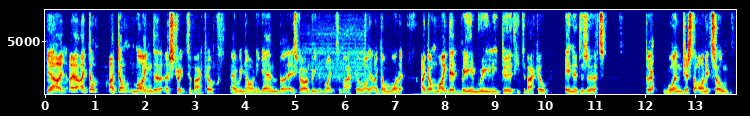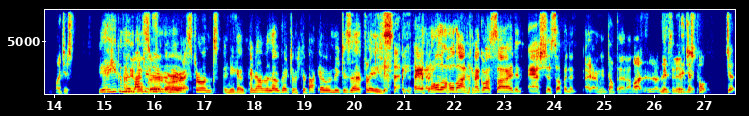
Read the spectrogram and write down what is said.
Yeah, Um, I, I, I don't, I don't mind a, a straight tobacco every now and again, but it's got to be the right tobacco. I, I don't want it. I don't mind it being really dirty tobacco in a dessert, but Yep. one just on its own, I just Yeah, you can imagine dessert you're in a or- restaurant and you go, "Can I have a little bit of tobacco in me dessert, please?" Yeah, yeah. Hey, hold on, hold on. Can I go outside and ash this up and then I- I'm gonna dump that on. uh, there. they, Mix it they just my- put. ju-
